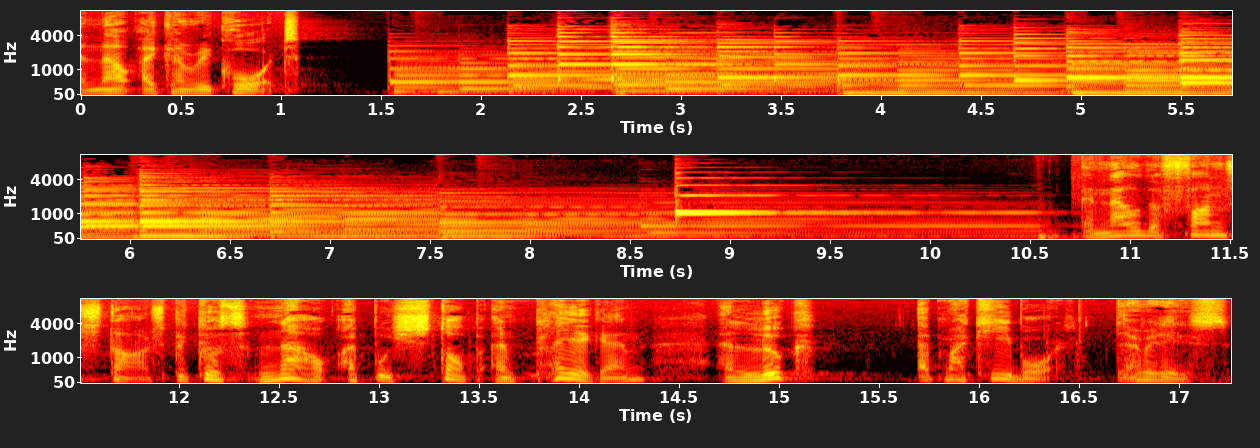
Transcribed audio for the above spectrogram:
and now I can record. And now the fun starts because now I push stop and play again and look at my keyboard. There it is.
